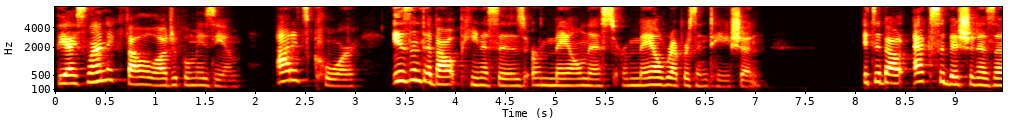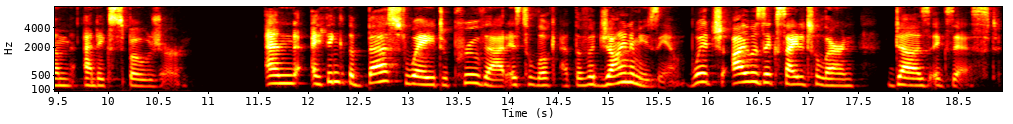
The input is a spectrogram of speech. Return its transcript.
The Icelandic Phallological Museum, at its core, isn't about penises or maleness or male representation. It's about exhibitionism and exposure. And I think the best way to prove that is to look at the Vagina Museum, which I was excited to learn does exist.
